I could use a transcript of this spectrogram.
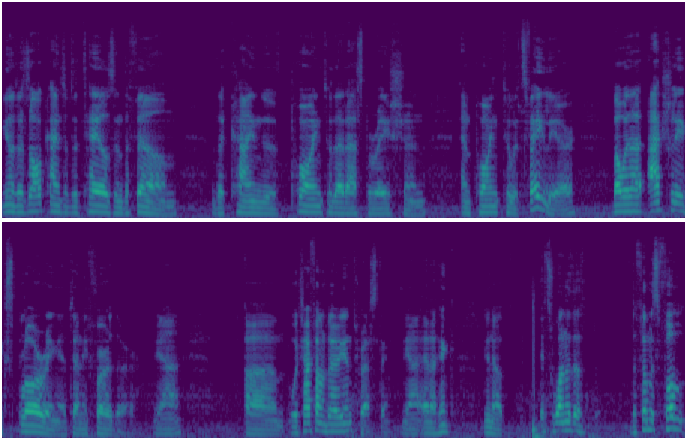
you know, there's all kinds of details in the film that kind of point to that aspiration and point to its failure, but without actually exploring it any further. Yeah. Um, which I found very interesting. Yeah. And I think, you know, it's one of the the film is full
